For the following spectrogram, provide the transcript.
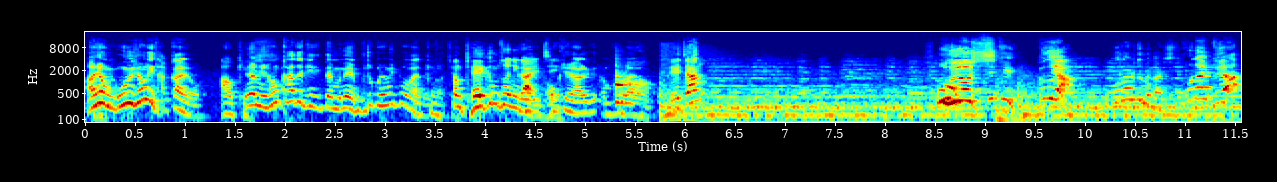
아 형 오늘 형이 다 까요. 아 오케이. 왜냐면 형 카드기기 때문에 무조건 형이 뽑아야 될 것 같아. 형 개금손인 거 알지? 오케이 알 몰라요. 어. 내장? 오 야 씨. 시티. 누구야? 호날두면 나이스. 호날두야?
